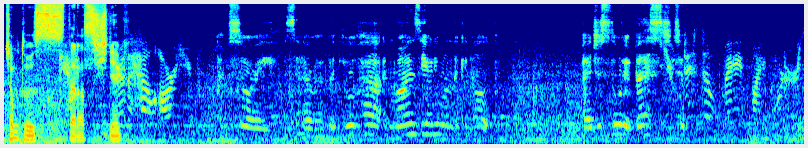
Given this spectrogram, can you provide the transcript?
Czemu tu jest teraz śnieg? I'm sorry, Sarah, but you're hurt and Ryan's the only one that can help. I just thought it best You to. disobeyed my orders.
